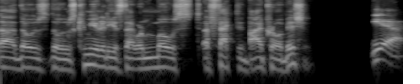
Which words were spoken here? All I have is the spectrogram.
uh, those those communities that were most affected by prohibition. Yeah,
